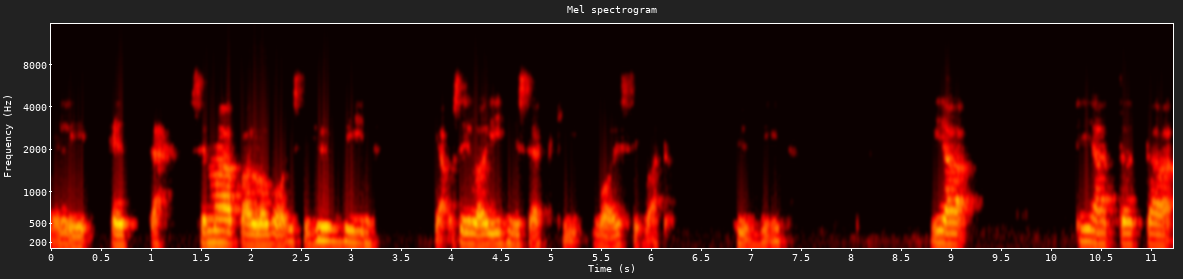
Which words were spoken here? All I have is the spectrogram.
Eli että se maapallo voisi hyvin ja silloin ihmisetkin voisivat hyvin. Ja, ja tota,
